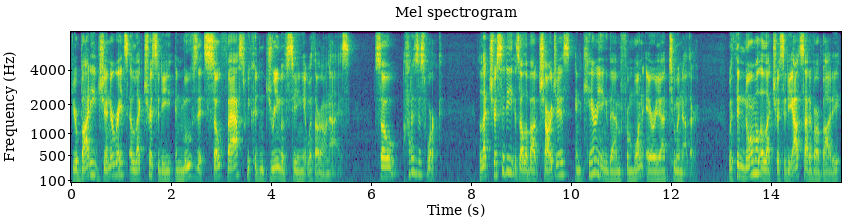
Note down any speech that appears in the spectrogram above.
your body generates electricity and moves it so fast we couldn't dream of seeing it with our own eyes. So, how does this work? Electricity is all about charges and carrying them from one area to another. Within normal electricity outside of our body,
